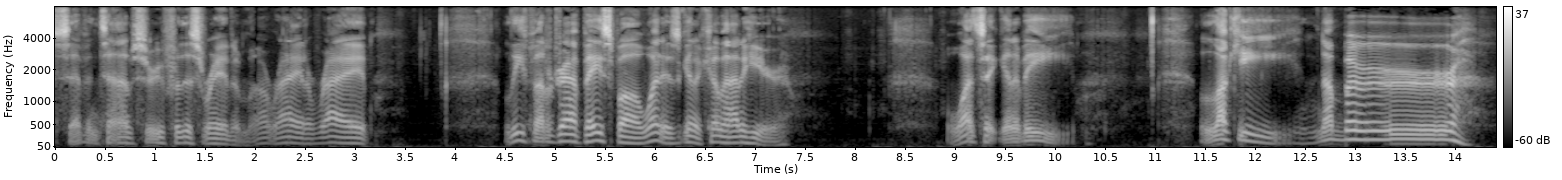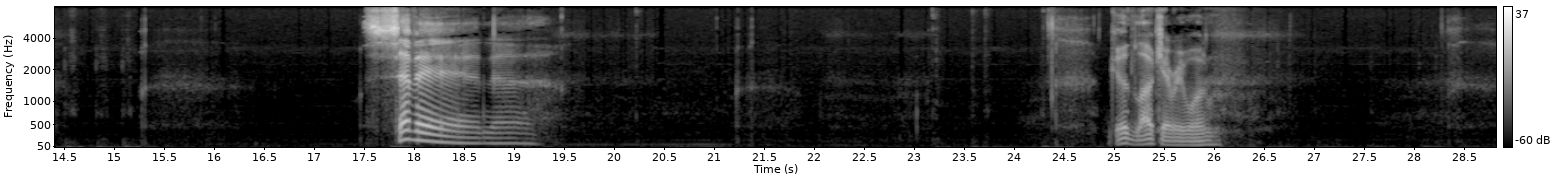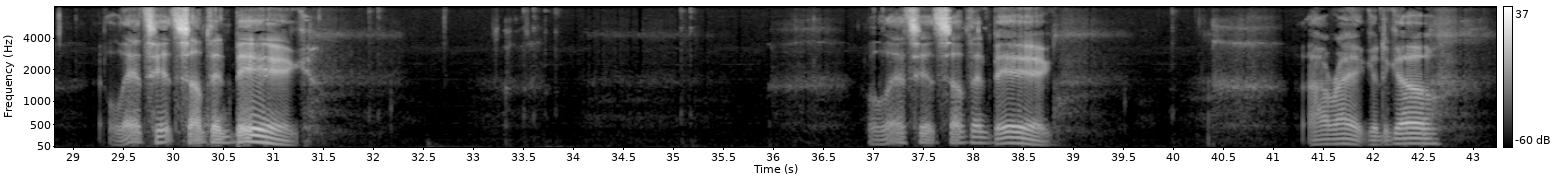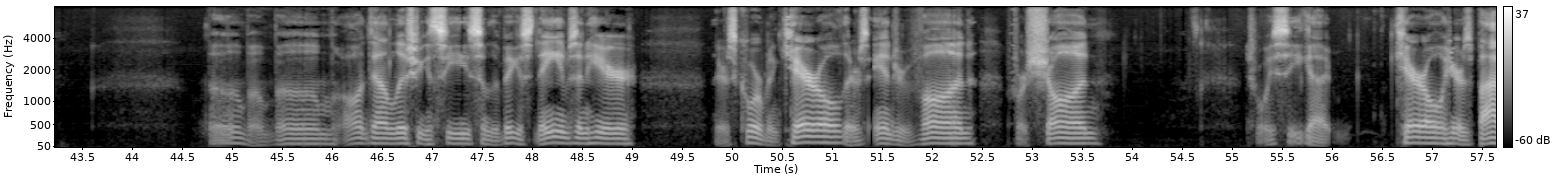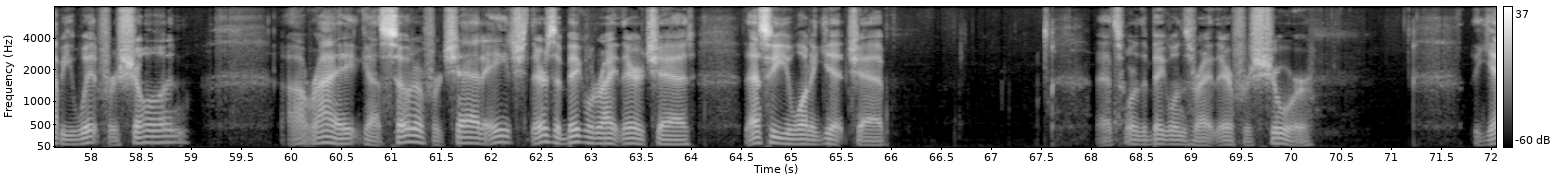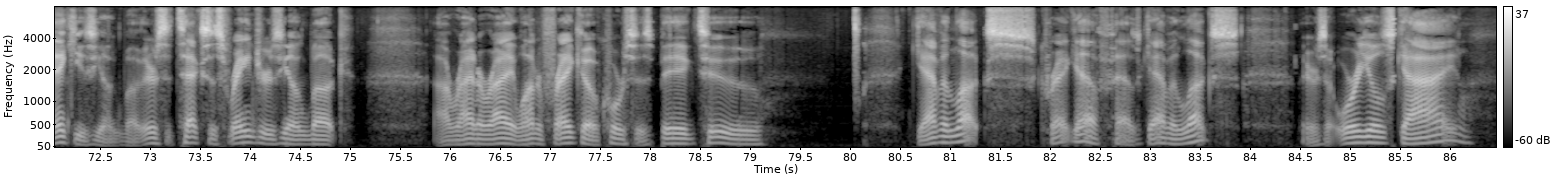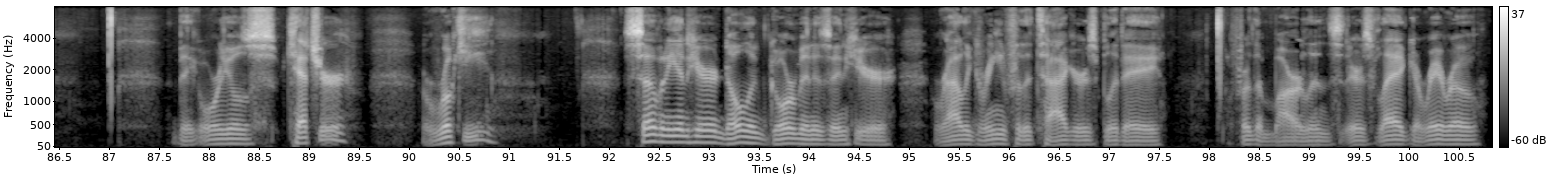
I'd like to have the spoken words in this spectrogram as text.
Seven times through for this random. All right, all right. Leaf Metal Draft Baseball. What is going to come out of here? What's it going to be? Lucky number seven. Good luck, everyone. Let's hit something big. Let's hit something big. All right, good to go. Boom, boom, boom. On down the list, you can see some of the biggest names in here. There's Corbin Carroll. There's Andrew Vaughn for Sean. Troy C got Carroll. Here's Bobby Witt for Sean. All right, got soda for Chad H. There's a big one right there, Chad. That's who you want to get, Chad. That's one of the big ones right there for sure. The Yankees young buck. There's the Texas Rangers young buck. All right, all right. Wander Franco, of course, is big too. Gavin Lux. Craig F has Gavin Lux. There's an Orioles guy. Big Orioles catcher rookie. So many in here. Nolan Gorman is in here. Riley Greene for the Tigers. Bleday for the Marlins. There's Vlad Guerrero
